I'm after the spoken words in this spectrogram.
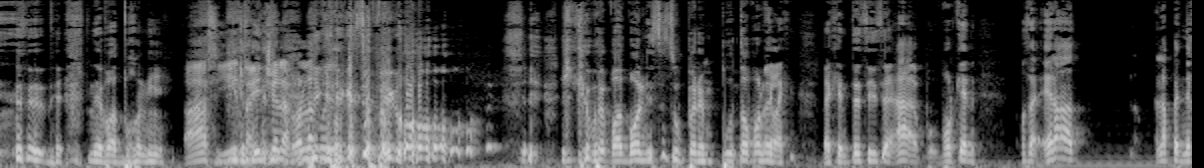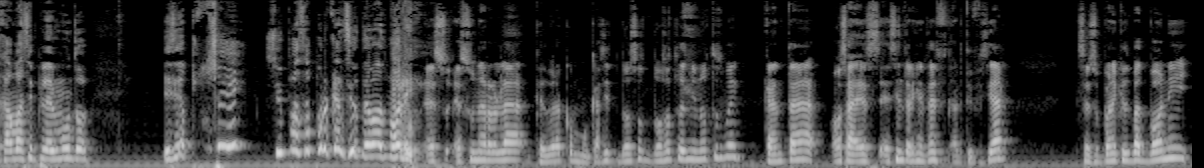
de, de Bad Bunny. Ah, sí, está chida la rola, güey. que se pegó. y que güey, Bad Bunny se súper emputó porque la, la gente sí dice, ah, porque, o sea, era la pendeja más simple del mundo. Y decía, sí, sí pasa por canción de Bad Bunny. Es, es una rola que dura como casi dos, o- dos o tres minutos, güey. Canta, o sea, es, es inteligencia artificial. Se supone que es Bad Bunny,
